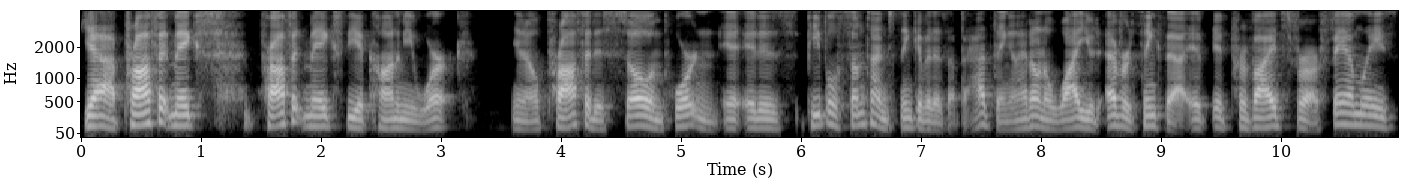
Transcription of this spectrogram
Yeah profit makes profit makes the economy work. You know profit is so important. It, it is people sometimes think of it as a bad thing and i don't know why you'd ever think that. It, it provides for our families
